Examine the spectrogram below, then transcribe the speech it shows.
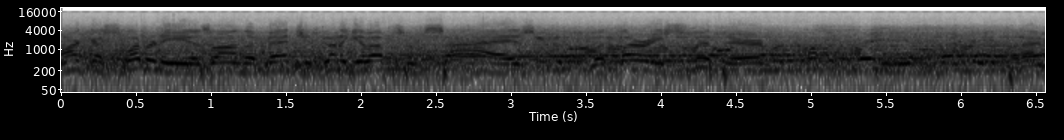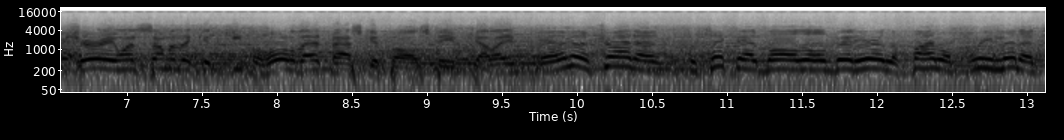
Marcus Liberty is on the bench. He's going to give up some size with Larry Smith there. I'm sure he wants someone that can keep a hold of that basketball, Steve Kelly. Yeah, they're going to try to protect that ball a little bit here in the final three minutes,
